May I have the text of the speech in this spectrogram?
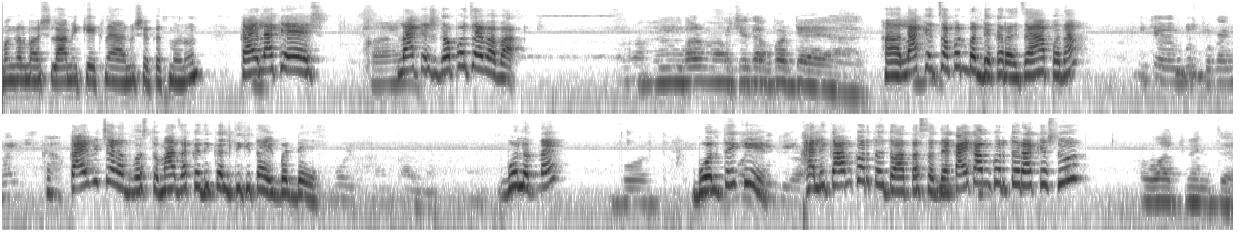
मंगलमावशीला आम्ही केक नाही आणू शकत म्हणून. काय लाकेश? लाकेश गपच आहे बाबा. मावशीचा बर्थडे आहे आज. हा लाकेशचा पण बड्डे करायचा आहे आपण हा. काय विचारत बसतो? माझा कधी कलती की ताई बड्डे बोलत नाही? बोल. बोलतोय की. खाली काम करतोय तो आता सध्या. काय काम करतोय राकेश तू? वॉचमॅनचं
